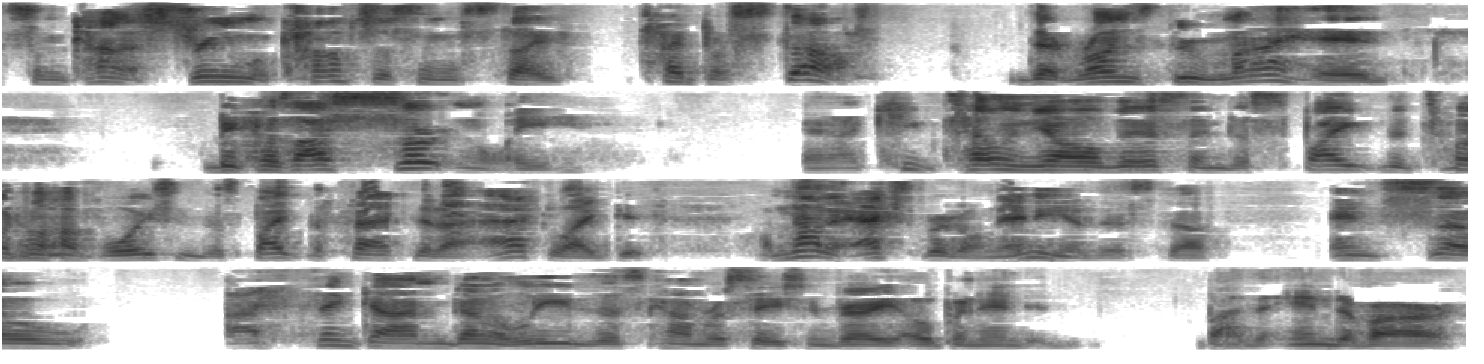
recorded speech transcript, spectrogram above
some kind of stream of consciousness type, type of stuff that runs through my head because I certainly, and I keep telling y'all this, and despite the tone of my voice and despite the fact that I act like it, I'm not an expert on any of this stuff. And so I think I'm going to leave this conversation very open ended by the end of our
